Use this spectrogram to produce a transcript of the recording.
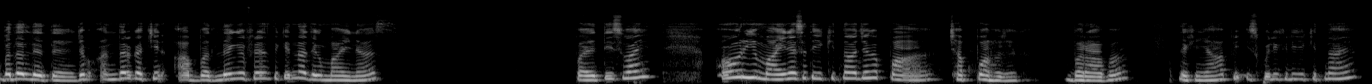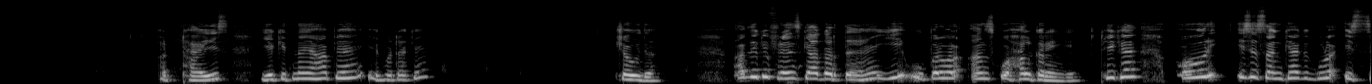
बदल देते हैं। जब अंदर का चिन्ह आप बदलेंगे फ्रेंड्स तो कितना जाएगा? माइनस पैंतीस वाई। और ये माइनस है तो ये कितना हो जाएगा? पाँच छप्पन हो जाएगा। बराबर। देखिए, यहाँ पे इसको लिख लीजिए, कितना है? अट्ठाईस। ये कितना यहाँ पे है? एक बटा के चौदह। अब देखिए फ्रेंड्स क्या करते हैं, ये ऊपर वाला अंश को हल करेंगे, ठीक है? और इस संख्या का गुणा इस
